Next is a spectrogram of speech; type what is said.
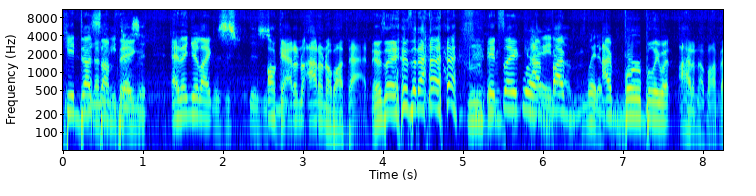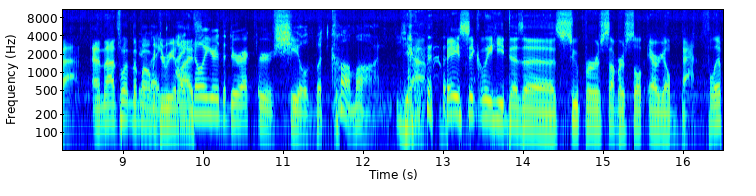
he does No, no, no, he something, does it. and then you're like, This is, this is Okay, I don't know. I don't know about that. It was like, it was an- mm-hmm. it's like I, Wait I, a- wait a I minute. verbally went, I don't know about that, and that's when the You're moment like, you realize, I know you're the director of Shield, but come on. yeah. Basically, he does a super somersault aerial backflip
